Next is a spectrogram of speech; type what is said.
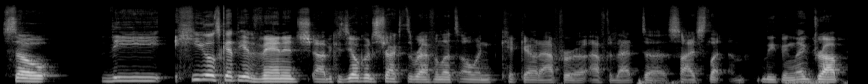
So the heels get the advantage uh, because Yoko distracts the ref and lets Owen kick out after after that uh, side sle- um, leaping leg drop.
